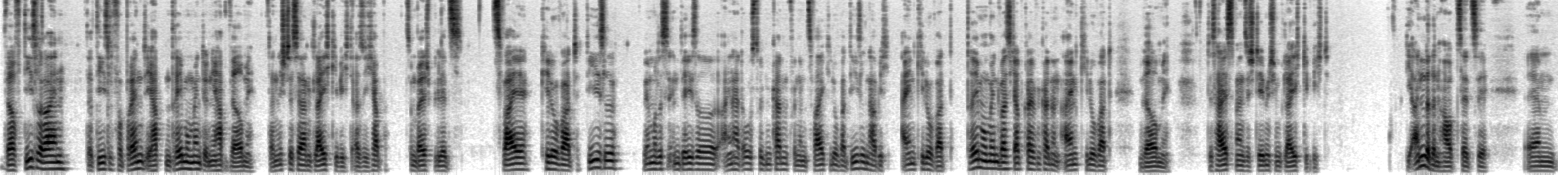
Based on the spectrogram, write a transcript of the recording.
werft Diesel rein, der Diesel verbrennt, ihr habt ein Drehmoment und ihr habt Wärme. Dann ist das ja ein Gleichgewicht. Also ich habe zum Beispiel jetzt 2 Kilowatt Diesel, wenn man das in dieser Einheit ausdrücken kann. Von dem 2 Kilowatt Diesel habe ich 1 Kilowatt Drehmoment, was ich abgreifen kann, und 1 Kilowatt Wärme. Das heißt, mein System ist im Gleichgewicht. Die anderen Hauptsätze, ähm,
